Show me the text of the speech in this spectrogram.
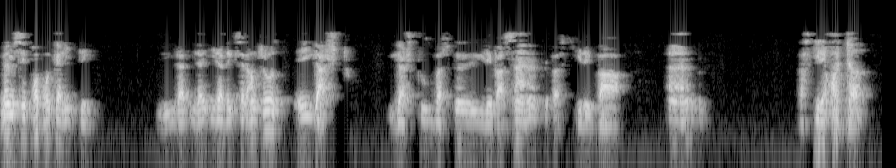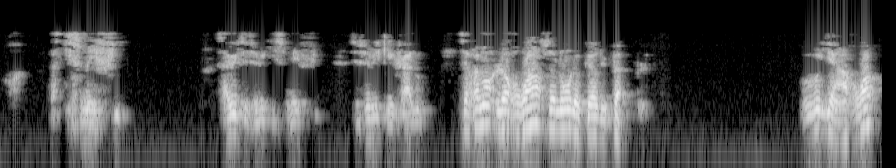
même ses propres qualités. Il a, il a, d'excellentes choses et il gâche tout. Il gâche tout parce qu'il n'est pas simple, parce qu'il n'est pas humble, parce qu'il est retors, parce qu'il se méfie. Saül, c'est celui qui se méfie, c'est celui qui est jaloux, c'est vraiment le roi selon le cœur du peuple. Vous vouliez un roi,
